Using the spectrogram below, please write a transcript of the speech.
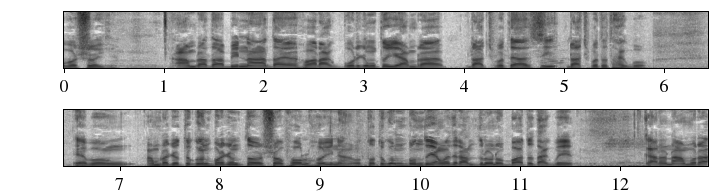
অবশ্যই। আমরা দাবি না আদায় হওয়ার আগ পর্যন্তই আমরা রাজপথে আসি রাজপথে থাকব। এবং আমরা যতক্ষণ পর্যন্ত সফল হই না, ততক্ষণ পর্যন্তই আমাদের আন্দোলন অব্যাহত থাকবে। কারণ আমরা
